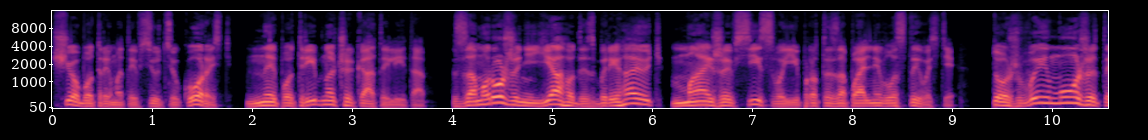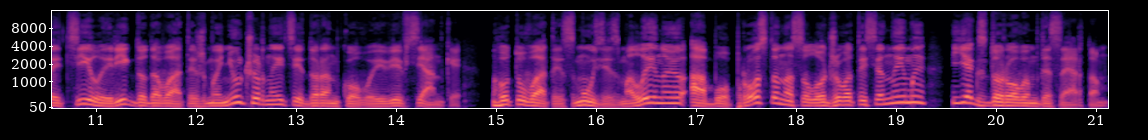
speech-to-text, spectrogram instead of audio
щоб отримати всю цю користь, не потрібно чекати літа. Заморожені ягоди зберігають майже всі свої протизапальні властивості, тож ви можете цілий рік додавати жменю чорниці до ранкової вівсянки, готувати смузі з малиною або просто насолоджуватися ними як здоровим десертом.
